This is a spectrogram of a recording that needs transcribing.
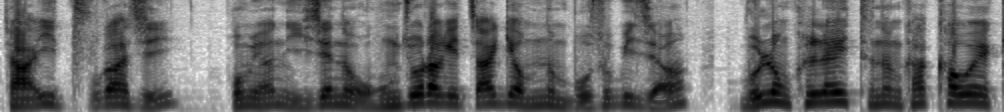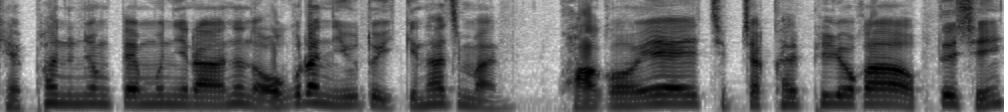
자, 이 두 가지 보면 이제는 옹졸하기 짝이 없는 모습이죠. 물론 클레이트는 카카오의 개판 운영 때문이라는 억울한 이유도 있긴 하지만 과거에 집착할 필요가 없듯이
